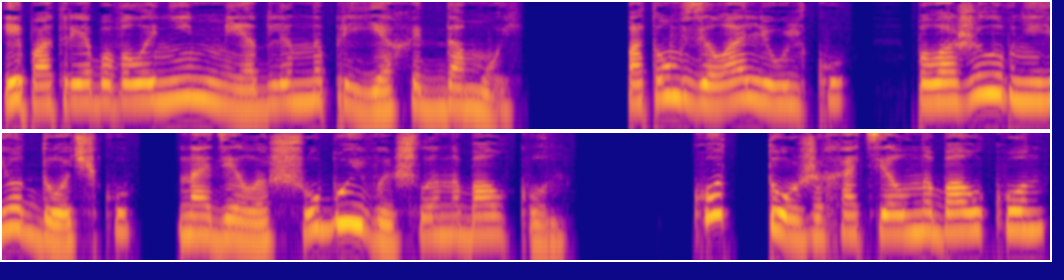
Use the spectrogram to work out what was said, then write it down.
и потребовала немедленно приехать домой. Потом взяла люльку, положила в нее дочку, надела шубу и вышла на балкон. Кот тоже хотел на балкон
